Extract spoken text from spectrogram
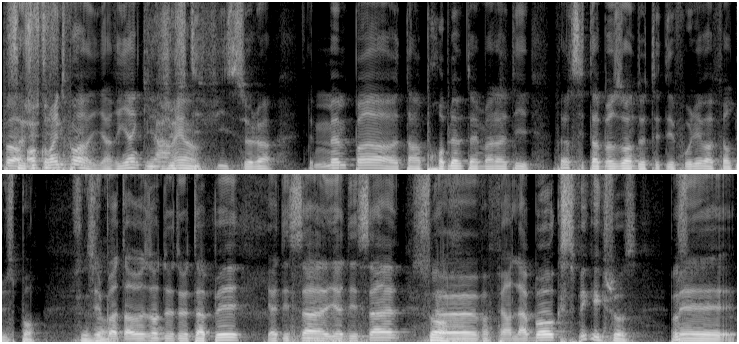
pas. ça Encore une fois, il n'y a rien qui a rien. justifie cela. Et même pas, euh, t'as un problème, t'as une maladie. Frère, si t'as besoin de te défouler, va faire du sport. C'est pas, t'as besoin de te taper, il y a des salles, il y a des salles, euh, va faire de la boxe, fais quelque chose. Parce- Mais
